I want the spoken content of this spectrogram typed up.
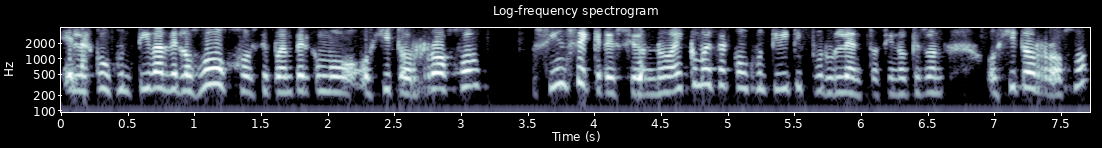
en las conjuntivas de los ojos se pueden ver como ojitos rojos, sin secreción, no es como esa conjuntivitis purulenta, sino que son ojitos rojos,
